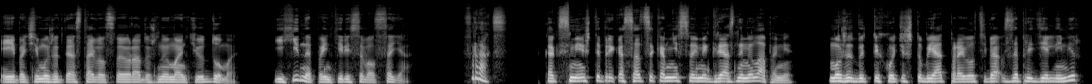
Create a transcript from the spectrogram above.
«И почему же ты оставил свою радужную мантию дома?» Ехидно поинтересовался я. «Фракс, как смеешь ты прикасаться ко мне своими грязными лапами? Может быть, ты хочешь, чтобы я отправил тебя в запредельный мир?»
